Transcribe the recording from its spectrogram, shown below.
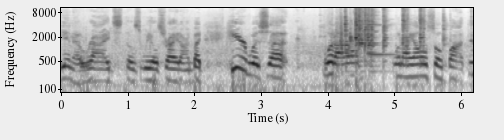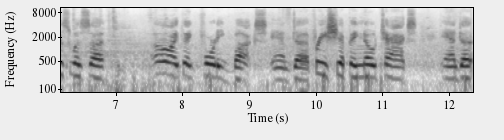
you know rides those wheels right on. But here was uh, what I what I also bought. This was uh, oh I think 40 bucks and uh, free shipping, no tax, and uh,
